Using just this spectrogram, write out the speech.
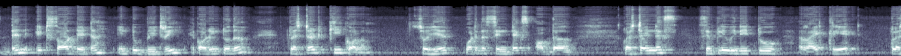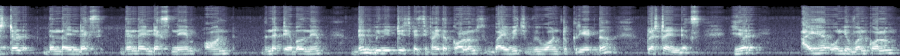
then it sort data into b tree according to the clustered key column. So here what is the syntax of the cluster index? Simply we need to write create clustered then the index then the index name on then the table name. Then we need to specify the columns by which we want to create the cluster index. Here I have only one column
